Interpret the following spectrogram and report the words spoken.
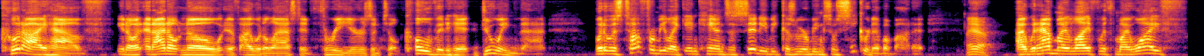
could I have, you know, and I don't know if I would have lasted three years until COVID hit doing that, but it was tough for me, like in Kansas City, because we were being so secretive about it. yeah I would have my life with my wife,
